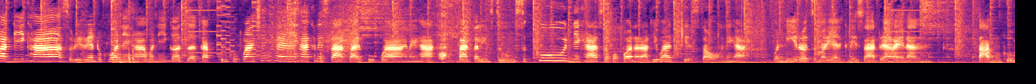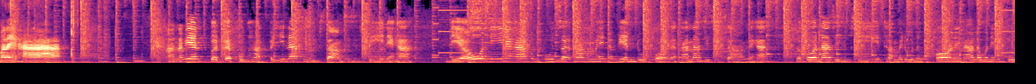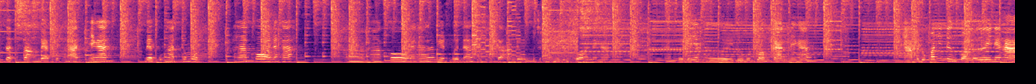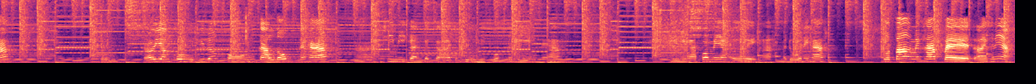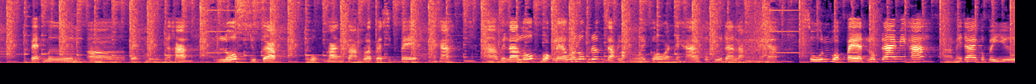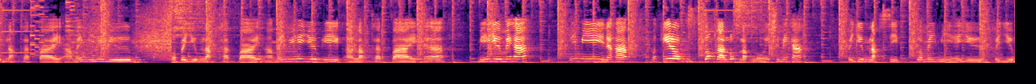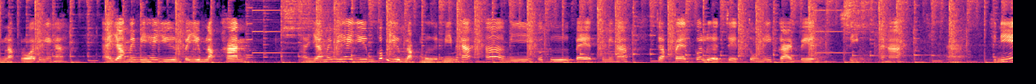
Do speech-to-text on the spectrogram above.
วัสดีค่ะ สวัสดีนักเรียนทุกคนนะคะ วันนี้ก็เจอกับคุณครูกวางเช่นเคยนะคะ คณิตศาสตร์บายครูกวางนะคะ บ้านตะลิงสูงสกูลนะคะสปปนราธิวาสเขต2นะคะ วันนี้เราจะมาเรียนคณิตศาสตร์เรื่องอะไรนั้น ตามคุณครูมาเลยค่ะอ่านักเรียนเปิดแบบฝึกหัดไปที่หน้า 43 44 นะคะ เดี๋ยววันนี้นะคะคุณครูจะทำให้นักเรียนดูก่อนนะคะ หน้า 43 นะคะ แล้วก็หน้า 44ทำให้ดู 1 ข้อนะคะ แล้ววันนี้คุณครูจะสั่งแบบฝึกหัดนะคะ แบบฝึกหัดทั้งหมด 5 ข้อนะคะอ่า5ข้อนะคะนักเรียนเปิดหน้า43เดี๋ยวคุณครูจะทำให้ดูก่อนนะคะเปิดได้ยังเอ่ยดูพร้อมๆกันนะคะอ่ามาดูข้อที่ 1 ก่อนเลยนะคะ เรายังคงอยู่ที่เรื่องของการลบนะคะที่มีการกระจายก็คือมีทดนั่นเองนะคะเห็นไหมคะพ่อแม่ยังเอ่ยอะมาดูนะคะ ตัวตั้งนะคะ 8 อะไรคะเนี่ย8หมื่นเอ่อ8หมื่นนะคะ ลบอยู่กับ 6,388 นะคะอ่าเวลาลบบอกแล้วว่าลบเริ่มจากหลักหน่วยก่อนนะคะ ก็คือด้านหลังนะคะ0บวก8ลบได้ไหมคะอ่าไม่ได้ก็ไปยืมหลักถัดไปอ่าไม่มีให้ยืม ก็ไปยืมหลักถัดไปอ่าไม่มีให้ยืมอีกอ่าหลักถัดไปนะคะมีให้ยืมไหมคะไม่มีนะคะ เมื่อกี้เราต้องการลบหลักหน่วยใช่ไหมคะไปยืมหลักสิบก็ไม่มีให้ยืม ไปยืมหลักร้อยเป็นไงคะอะยังไม่มีให้ยืม ไปยืมหลักพัน ยังไม่มีให้ยืมก็ไปยืมหลักหมื่นมีไหมคะอ่ามีก็คือ 8 ใช่ไหมคะ จาก 8 ก็เหลือ 7 ตรงนี้กลายเป็น 10 นะคะอ่าทีนี้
